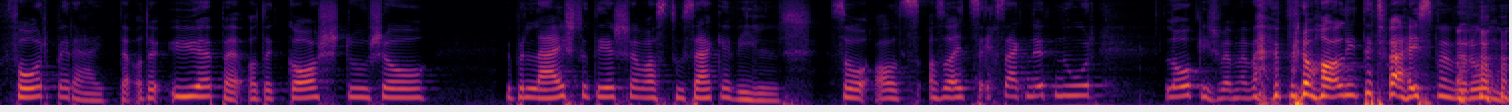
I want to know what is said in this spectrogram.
vorbereiten oder üben oder gehst du schon, überlegst du dir schon, was du sagen willst? So als, also jetzt, ich sage nicht nur, logisch, wenn man jemandem anläutet, weiss man warum.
